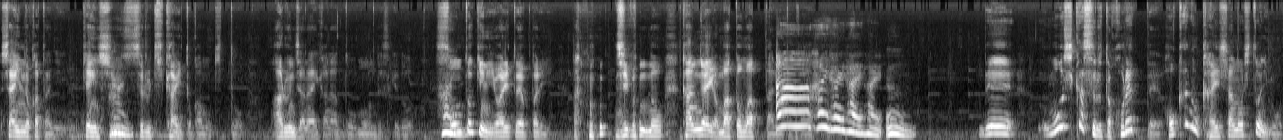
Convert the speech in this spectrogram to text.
社員の方に研修する機会とかもきっとあるんじゃないかなと思うんですけど、はい、その時に割とやっぱりあの 自分の考えがまとまったりとか。はいはいはいはい、うん、でもしかするとこれって他の会社の人にも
